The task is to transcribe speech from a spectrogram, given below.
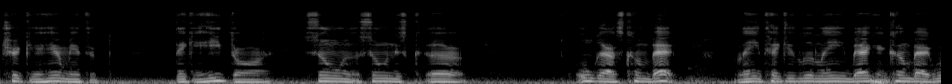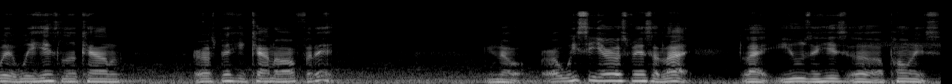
tricking him into thinking he throwing. Soon, as soon as uh, Ugas come back, Lane take his little lean back and come back with with his little counter. Errol Spence can counter off of that. You know, uh, we see Earl Spence a lot, like using his uh, opponents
